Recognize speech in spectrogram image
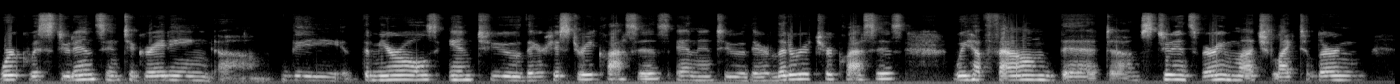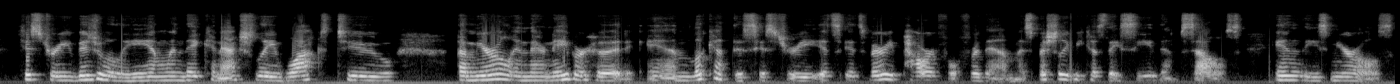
work with students integrating um, the, the murals into their history classes and into their literature classes. We have found that um, students very much like to learn history visually and when they can actually walk to a mural in their neighborhood and look at this history, it's, it's very powerful for them, especially because they see themselves in these murals.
